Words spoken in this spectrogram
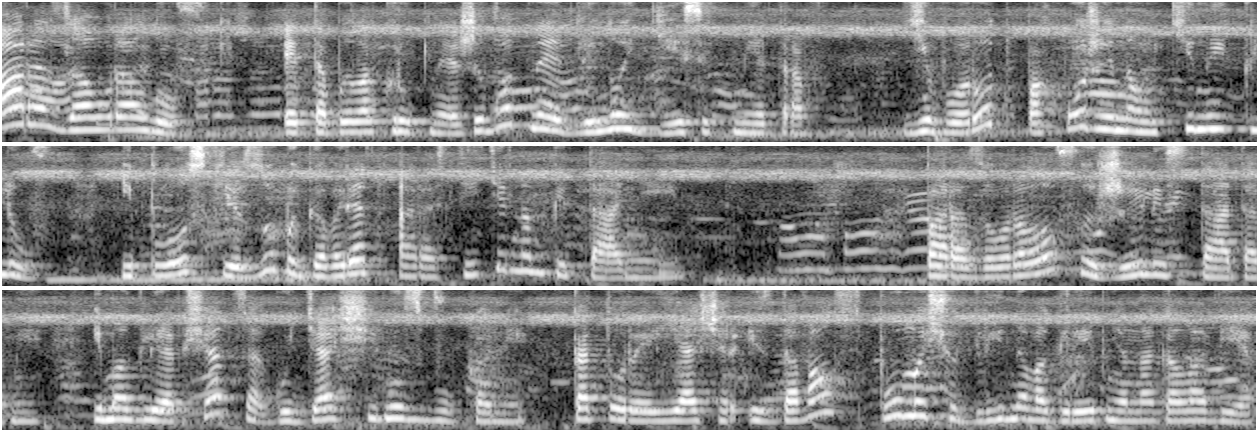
Паразауролов. Это было крупное животное длиной 10 метров. Его рот похожий на утиный клюв, и плоские зубы говорят о растительном питании. Паразауролофы жили стадами и могли общаться гудящими звуками, которые ящер издавал с помощью длинного гребня на голове.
